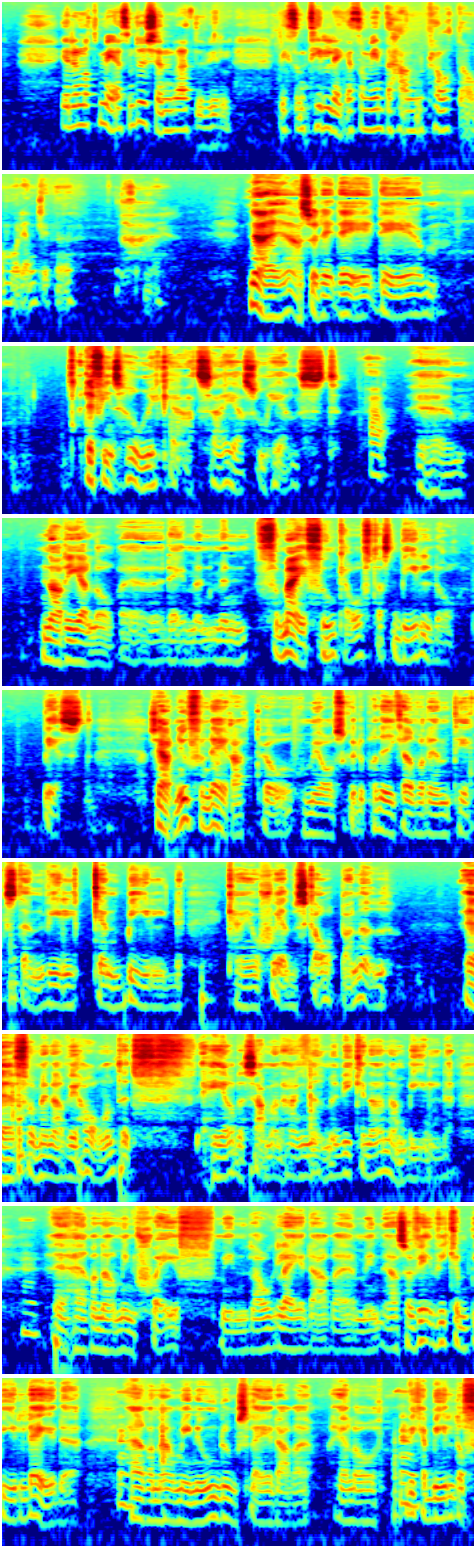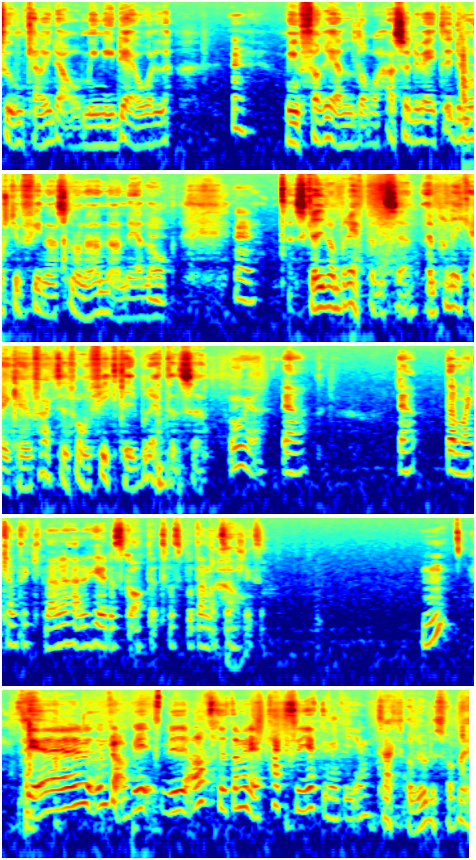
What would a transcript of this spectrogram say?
Är det något mer som du känner att du vill liksom tillägga som vi inte hann prata om ordentligt nu? Liksom. Nej, alltså det, det, det, det finns hur mycket att säga som helst. Ja. Eh, när det gäller eh, det. Men, men för mig funkar oftast bilder bäst. Så jag hade nog funderat på om jag skulle predika över den texten, vilken bild kan jag själv skapa nu? Eh, för jag menar, vi har inte ett herdesammanhang nu, men vilken annan bild? Mm. Eh, Herren är min chef, min lagledare, min, alltså vilken bild är det? Mm. Herren är min ungdomsledare. Eller mm. vilka bilder funkar idag? Min idol? Mm. Min förälder? Alltså du vet, det måste ju finnas någon annan eller mm. mm. Skriva en berättelse. En predikan kan ju faktiskt vara en fiktiv berättelse. Oh ja, ja. ja. Där man kan teckna det här hederskapet fast på ett annat ja. sätt. Liksom. Mm. Det är bra. Vi, vi avslutar med det. Tack så jättemycket Jim. Tack, vad roligt att vara med.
